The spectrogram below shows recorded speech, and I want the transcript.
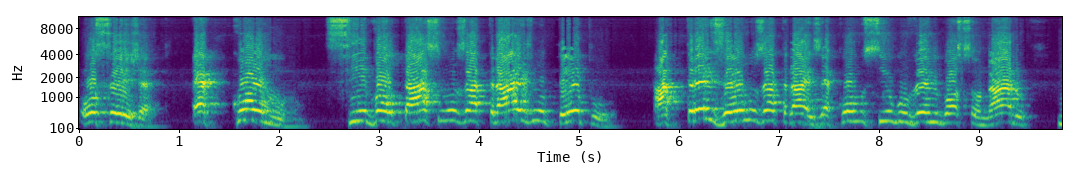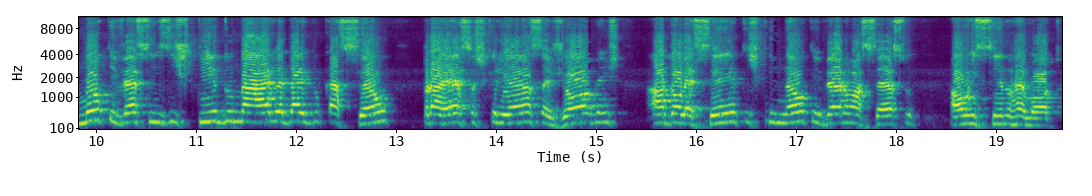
Ou seja, é como se voltássemos atrás no tempo, há três anos atrás. É como se o governo Bolsonaro não tivesse existido na área da educação para essas crianças, jovens, adolescentes que não tiveram acesso ao ensino remoto.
